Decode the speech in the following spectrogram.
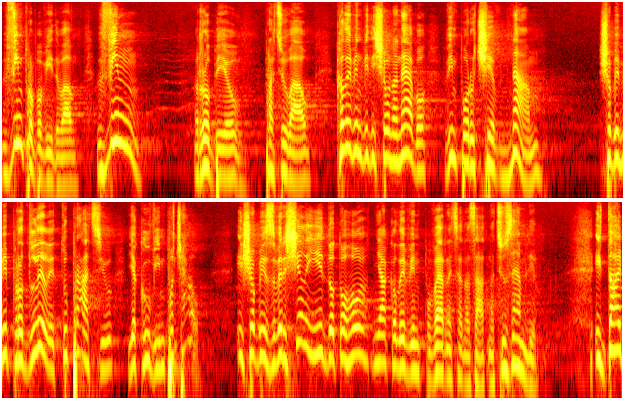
Він проповідував, Він робив, працював. Коли Він відійшов на небо, Він поручив нам, щоб ми продлили ту працю, яку Він почав. І щоб звершили її до того дня, коли Він повернеться назад на цю землю. І дай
